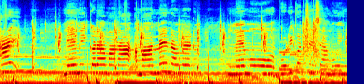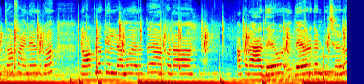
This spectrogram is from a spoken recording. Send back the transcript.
హాయ్. మేము ఇక్కడ మా నా మా అన్నయ్య నవ్వాడు. మేము గుడికి వచ్చేసాము ఇంకా ఫైనల్గా లోపలికి వెళ్ళాము. వెళ్తే అక్కడ అక్కడ దేవుడు దేవుడు కనిపించాడు.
